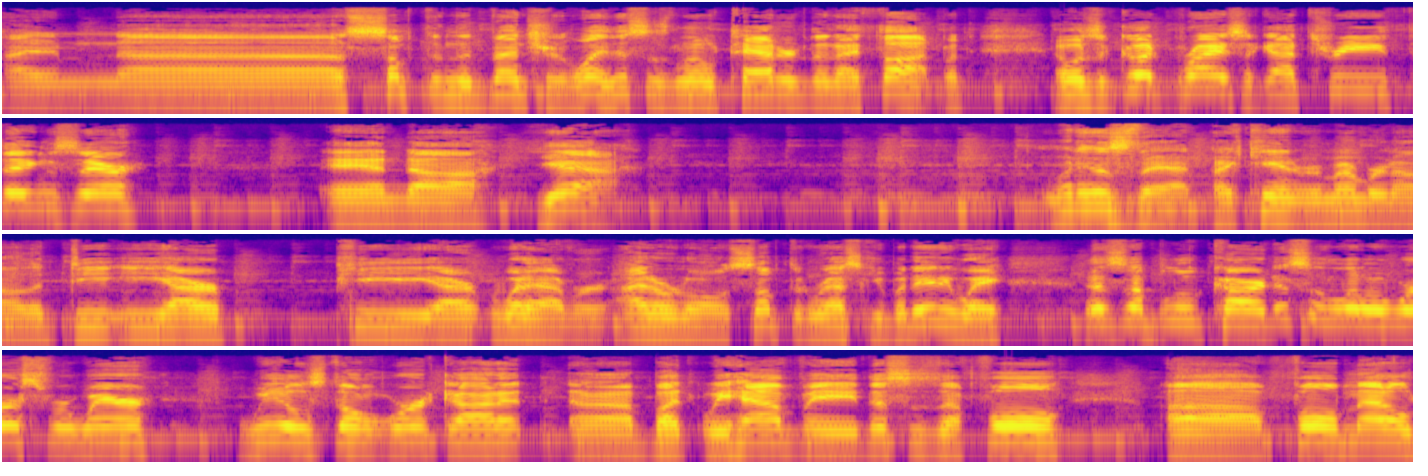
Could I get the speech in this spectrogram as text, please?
I'm uh, something Adventure. Boy, this is a little tattered than I thought, but it was a good price. I got three things there. And uh, yeah. What is that? I can't remember now. The DERP or whatever. I don't know. Something rescue. But anyway, this is a blue card. This is a little worse for wear. Wheels don't work on it. Uh, but we have a, this is a full, uh, full metal,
